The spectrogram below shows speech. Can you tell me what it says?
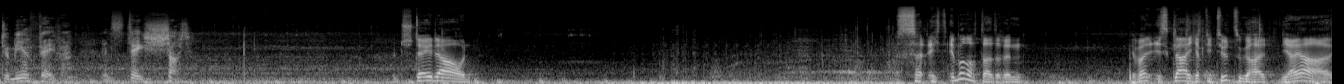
Do me a favor and stay shut. Und stay down. Das ist halt echt immer noch da drin. Ich meine, ist klar, ich habe die Tür zugehalten. Ja, ja,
